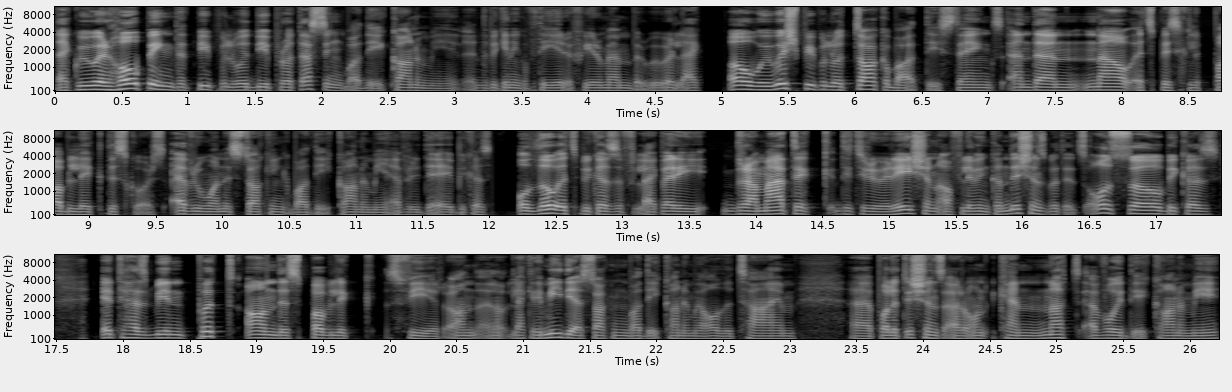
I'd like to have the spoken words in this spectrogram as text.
Like we were hoping that people would be protesting about the economy in the beginning of the year. If you remember, we were like, "Oh, we wish people would talk about these things," and then now it's basically public discourse. Everyone is talking about the economy every day because although it's because of like very dramatic deterioration of living conditions, but it's also because it has been put on this public sphere on uh, like the media is talking about the economy all the time uh, politicians are on, cannot avoid the economy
